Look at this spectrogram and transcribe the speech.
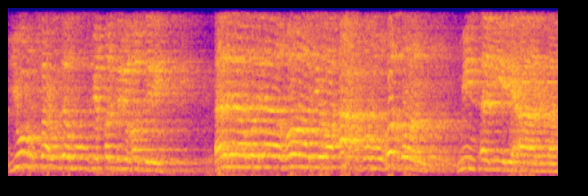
يرفع له بقدر غدره. ألا ولا غادر أعظم غدرا من أمير عامة.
